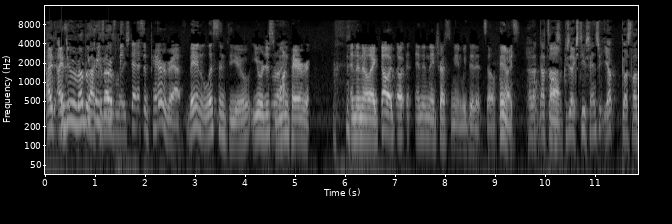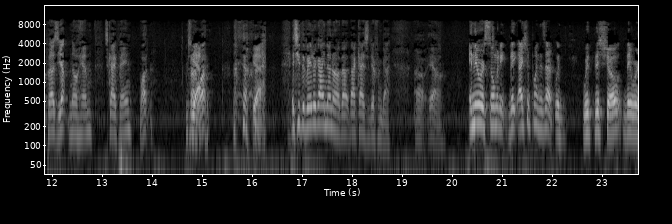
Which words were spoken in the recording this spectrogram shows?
I, I do remember You that because I was like, pitched as a paragraph. They didn't listen to you. You were just Right. one paragraph. and then they're like, no, it, oh, and then they trusted me and we did it. So, anyways, Uh, that, that's Uh, awesome. Because you're like Steve Sansweet, yep. Gus Lopez, yep. Know him. Skye Payne, what? I'm sorry, Yeah. what? yeah. Is he the Vader guy? No, no, that that guy's a different guy. Oh, yeah. And there were so many. They, I should point this out with with this show. They were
